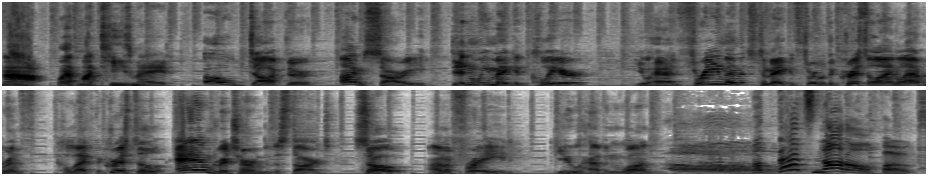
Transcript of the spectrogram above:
Now, where's my teas made? Oh, Doctor, I'm sorry. Didn't we make it clear? You had three minutes to make it through the crystalline labyrinth, collect the crystal, and return to the start. So, I'm afraid you haven't won. Oh. But that's not all, folks,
